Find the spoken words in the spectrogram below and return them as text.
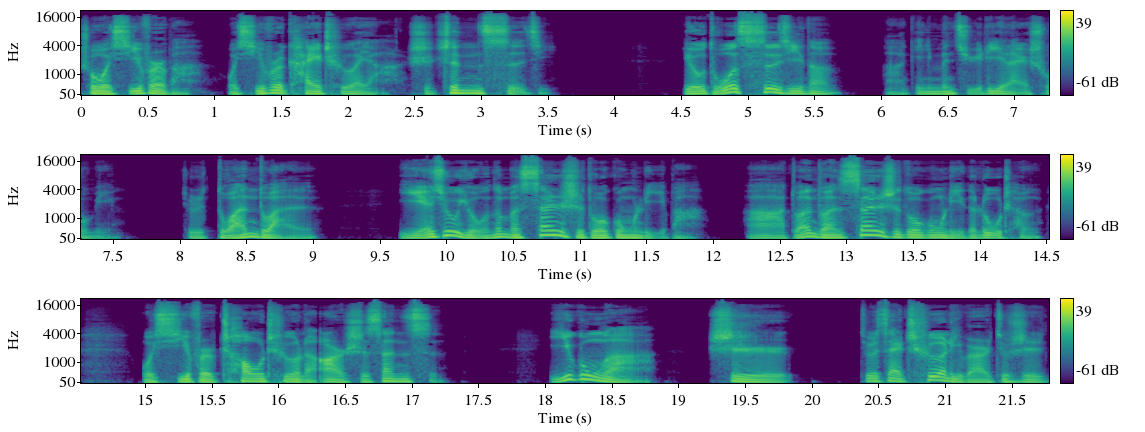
说我媳妇儿吧，我媳妇儿开车呀是真刺激，有多刺激呢？啊，给你们举例来说明，就是短短也就有那么三十多公里吧，啊，短短三十多公里的路程，我媳妇儿超车了二十三次，一共啊是。就是在车里边，就是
